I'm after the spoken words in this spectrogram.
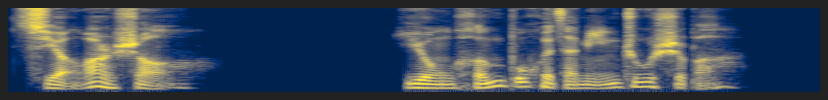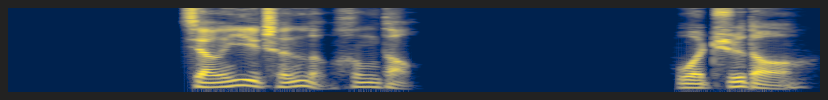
蒋二少，永恒不会在明珠是吧？”蒋逸晨冷哼道：“我知道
